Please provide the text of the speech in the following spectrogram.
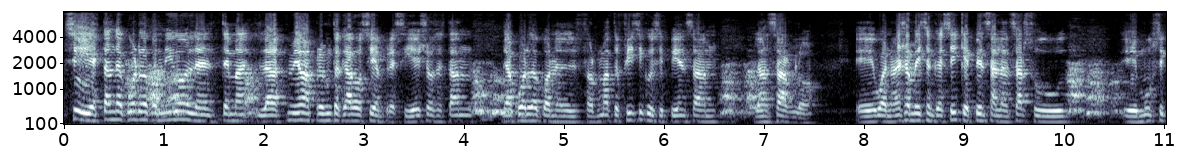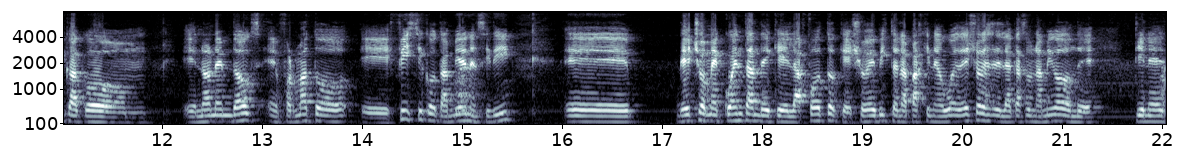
sí, están de acuerdo conmigo en el tema, las mismas preguntas que hago siempre, si ellos están de acuerdo con el formato físico y si piensan lanzarlo. Eh, bueno, ellos me dicen que sí, que piensan lanzar su eh, música con eh, No Name Dogs en formato físico también, en CD. de hecho, me cuentan de que la foto que yo he visto en la página web de ellos es de la casa de un amigo donde tiene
